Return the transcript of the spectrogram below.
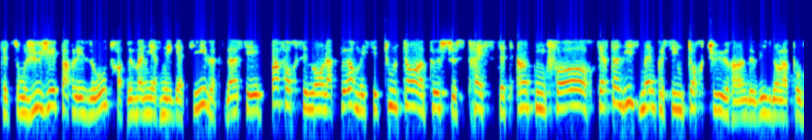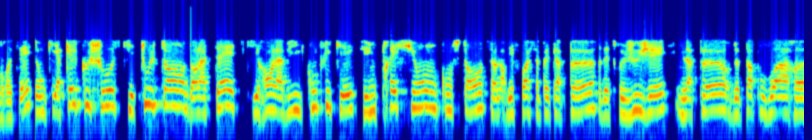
qu'elles sont jugées par les autres de manière négative. Ben, c'est pas forcément la peur, mais c'est tout le temps un peu ce stress, cet inconfort. Certains disent même que c'est une torture hein, de vivre dans la pauvreté. Donc il y a quelque chose qui est tout le temps dans la tête qui rend la vie compliquée. C'est une pression constante. Alors des fois ça peut être la peur d'être jugé, la peur de pas pouvoir euh,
